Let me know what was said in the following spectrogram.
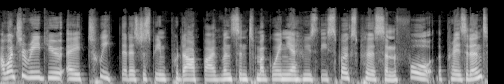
I want to read you a tweet that has just been put out by Vincent Magwenya, who's the spokesperson for the president,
